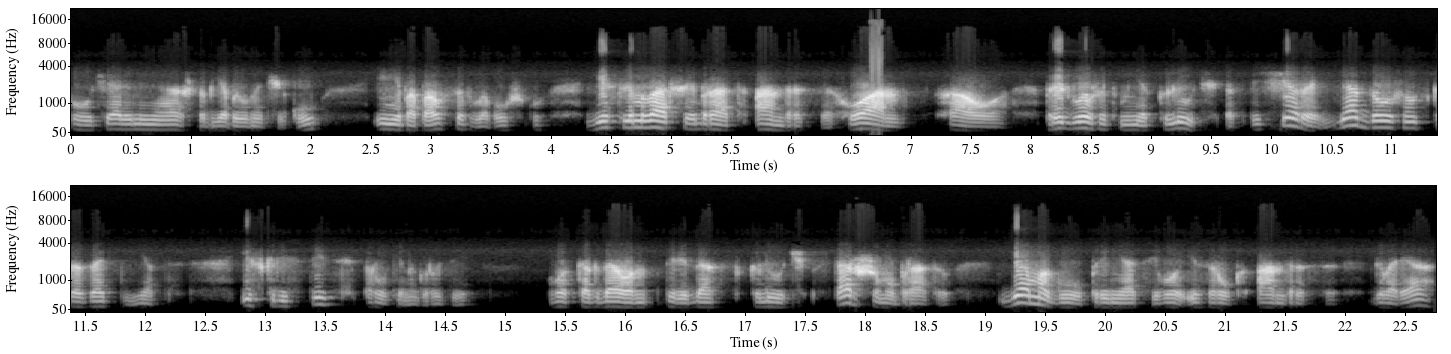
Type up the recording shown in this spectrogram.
поучали меня, чтобы я был начеку, и не попался в ловушку. Если младший брат Андреса, Хуан Хао, предложит мне ключ от пещеры, я должен сказать «нет» и скрестить руки на груди. Вот когда он передаст ключ старшему брату, я могу принять его из рук Андреса, говоря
